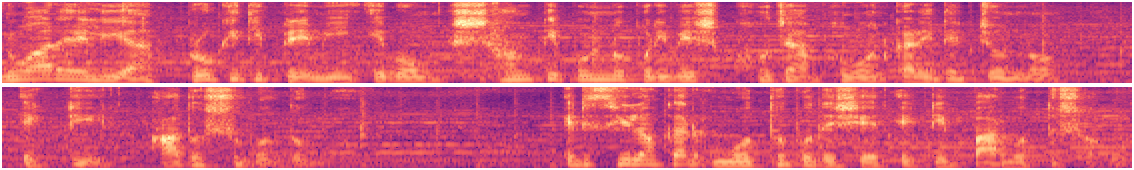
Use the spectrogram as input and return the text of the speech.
নোয়ারা এলিয়া প্রকৃতিপ্রেমী এবং শান্তিপূর্ণ পরিবেশ খোঁজা ভ্রমণকারীদের জন্য একটি আদর্শ গন্তব্য। এটি শ্রীলঙ্কার মধ্যপ্রদেশের একটি পার্বত্য শহর,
